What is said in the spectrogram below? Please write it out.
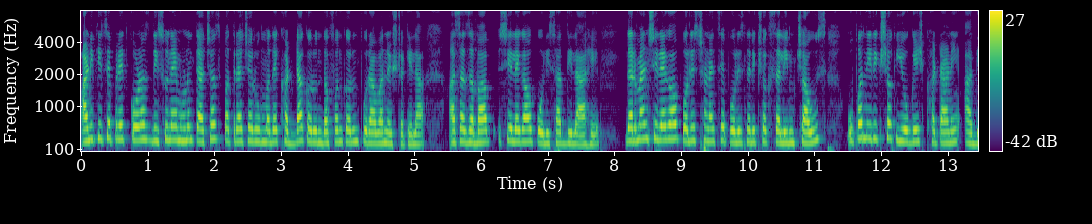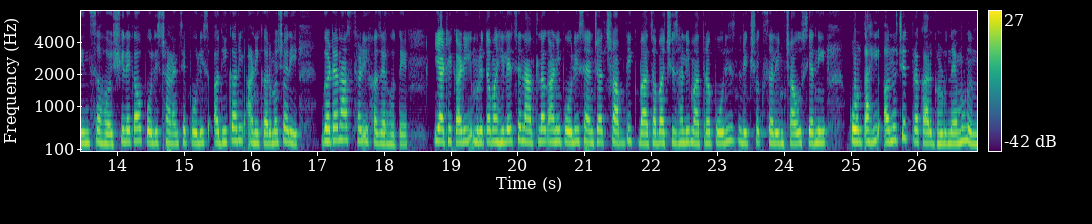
आणि तिचे प्रेत कोणच दिसू नये म्हणून त्याच्याच पत्र्याच्या रूममध्ये खड्डा करून दफन करून पुरावा नष्ट केला. असा जबाब शिलेगाव पोलिसात दिला आहे. दरम्यान शिलेगाव पोलीस ठाण्याचे पोलीस निरीक्षक सलीम चाऊस उपनिरीक्षक योगेश खटाणे आदींसह शिलेगाव पोलीस ठाण्याचे पोलीस अधिकारी आणि कर्मचारी घटनास्थळी हजर होते. या ठिकाणी मृत महिलेचे नातलग आणि पोलीस यांच्यात शाब्दिक बाचाबाची झाली. मात्र पोलीस निरीक्षक सलीम चाऊस यांनी कोणताही अनुचित प्रकार घडू नये म्हणून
